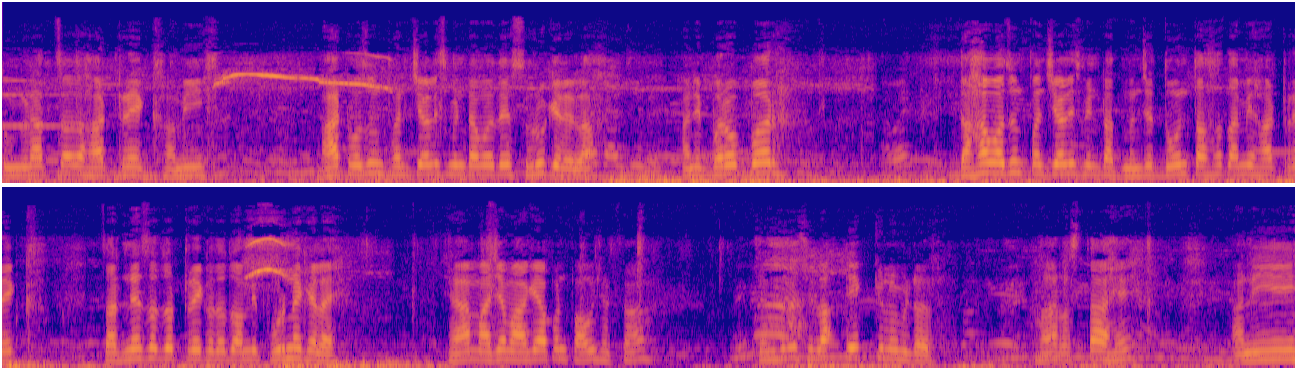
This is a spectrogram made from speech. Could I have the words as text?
तुंगनाथचा हा ट्रेक आम्ही आठ वाजून पंचेचाळीस मिनिटामध्ये सुरू केलेला आणि बरोबर दहा वाजून पंचेचाळीस मिनिटात म्हणजे दोन तासात आम्ही हा ट्रेक चढण्याचा जो ट्रेक होता तो आम्ही पूर्ण केला आहे ह्या माझ्या मागे आपण पाहू शकता चंद्रशिला एक किलोमीटर हा रस्ता आहे. आणि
